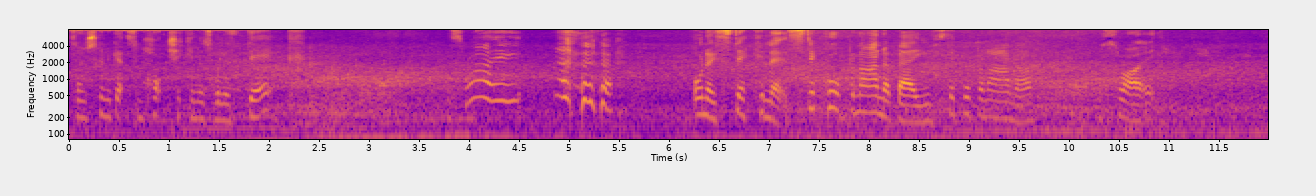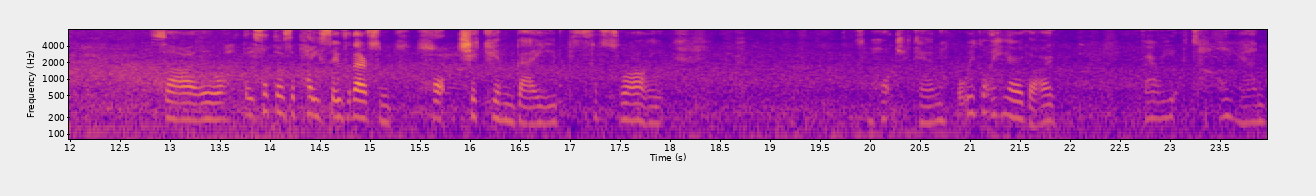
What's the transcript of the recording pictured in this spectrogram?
So I'm just going to get some hot chicken as well as dick. That's right. oh no, stick in it. Stick or banana, babe. Stick or banana. That's right. So they said there's a place over there for some hot chicken, babes. That's right. some hot chicken. What we got here though? Very Italian.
